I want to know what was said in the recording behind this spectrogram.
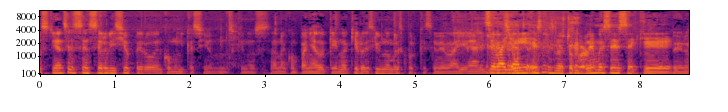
los estudiantes en servicio pero en comunicación los que nos han acompañado que no quiero decir nombres porque se me va a ir alguien. Sí, ese es nuestro problema es ese que pero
